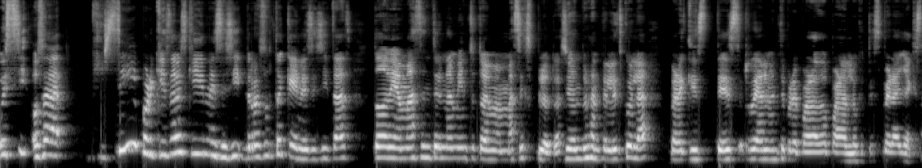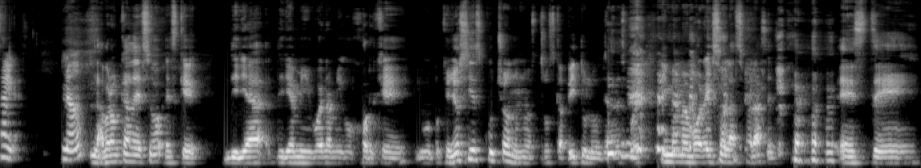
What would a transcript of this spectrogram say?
pues sí, o sea, sí, porque sabes que resulta que necesitas todavía más entrenamiento, todavía más explotación durante la escuela para que estés realmente preparado para lo que te espera ya que salgas, ¿no? La bronca de eso es que diría, diría mi buen amigo Jorge, porque yo sí escucho nuestros capítulos ya después y me memorizo las frases. Este,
